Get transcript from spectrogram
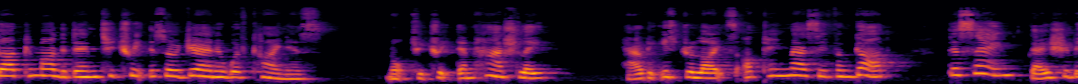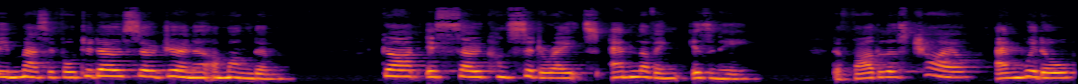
God commanded them to treat the sojourner with kindness, not to treat them harshly. How the Israelites obtain mercy from God the same, they should be merciful to those sojourner among them. God is so considerate and loving, isn't he? The fatherless child and widow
